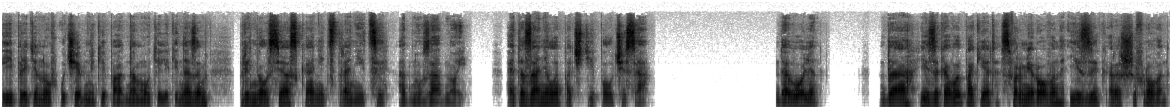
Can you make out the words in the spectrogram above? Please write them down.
и, притянув учебники по одному телекинезам, принялся сканить страницы одну за одной. Это заняло почти полчаса. «Доволен?» «Да, языковой пакет сформирован, язык расшифрован»,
